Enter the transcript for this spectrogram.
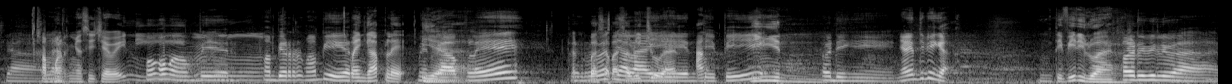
Sialan. kamarnya si cewek ini. Oh, mampir. Mm-mm. Mampir mampir. Main gaple. Main Iya. gaple. Kan terus bahasa-bahasa lucu kan. TV. dingin. Oh dingin. Nyalain TV enggak? Hmm, TV di luar. Oh di luar.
